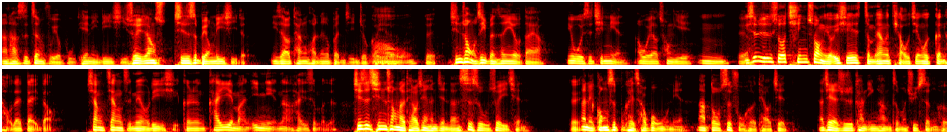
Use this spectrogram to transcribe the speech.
那它是政府有补贴你利息，所以这样其实是不用利息的，你只要摊还那个本金就可以了。对，青创我自己本身也有贷啊，因为我也是青年啊，我也要创业。嗯，对。你是不是说青创有一些怎么样的条件会更好再贷到？像这样子没有利息，可能开业满一年呐，还是什么的？其实清创的条件很简单，四十五岁以前，对，那你公司不可以超过五年，那都是符合条件。那接下来就是看银行怎么去审核。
